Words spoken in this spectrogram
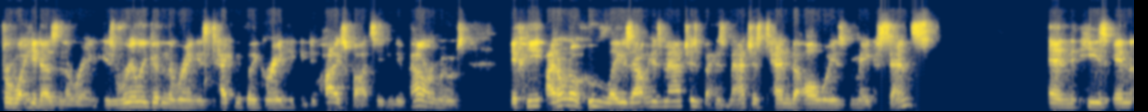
for what he does in the ring. He's really good in the ring. He's technically great. He can do high spots. He can do power moves. If he, I don't know who lays out his matches, but his matches tend to always make sense. And he's in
